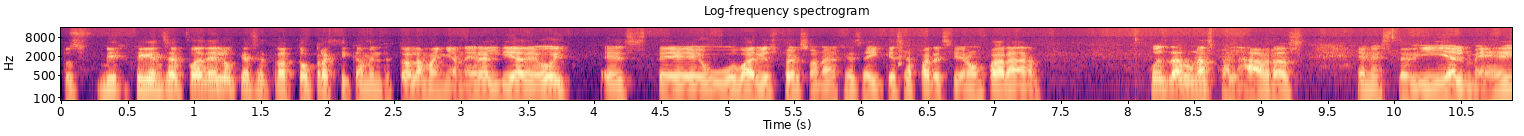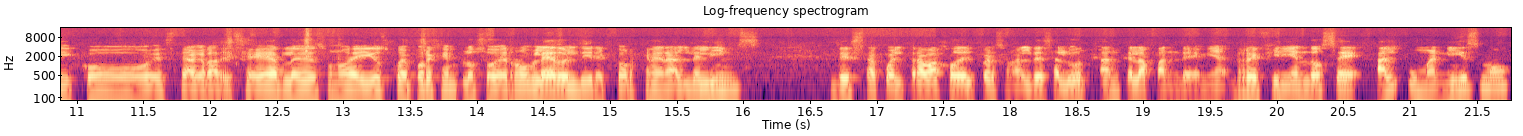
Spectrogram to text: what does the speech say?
pues fíjense, fue de lo que se trató prácticamente toda la mañanera el día de hoy. Este, hubo varios personajes ahí que se aparecieron para pues dar unas palabras en este día al médico, este, agradecerles. Uno de ellos fue, por ejemplo, Zoe Robledo, el director general del IMSS, destacó el trabajo del personal de salud ante la pandemia, refiriéndose al humanismo,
